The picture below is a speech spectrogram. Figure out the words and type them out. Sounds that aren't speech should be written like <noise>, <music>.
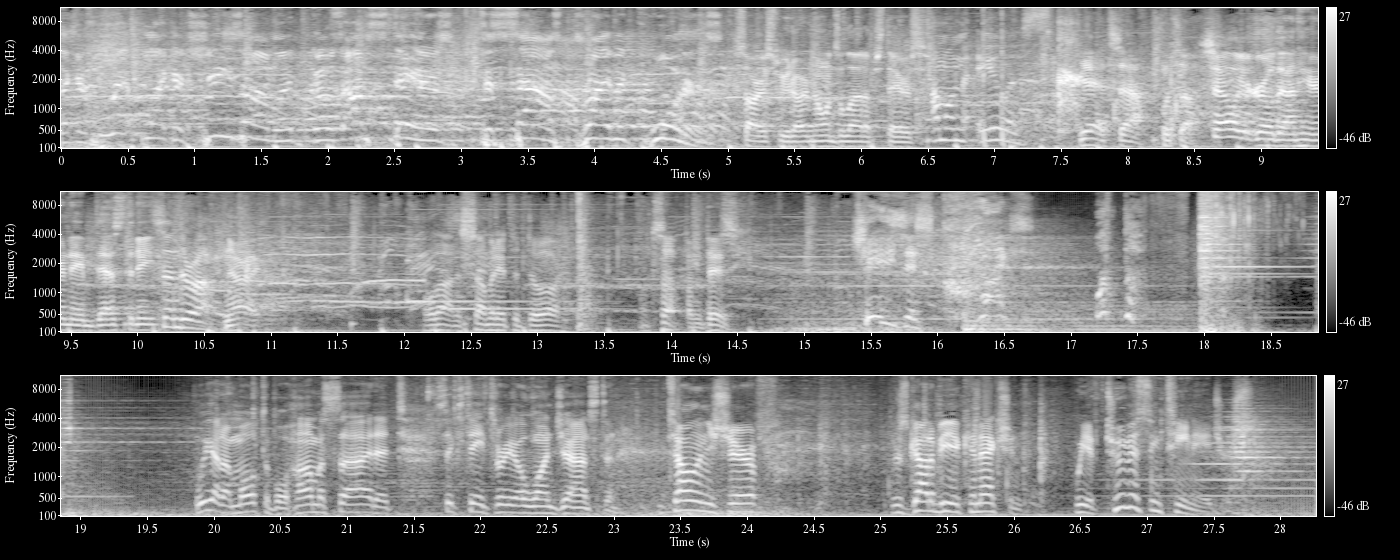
Any girl that can flip like a cheese omelet goes upstairs to Sal's private quarters. Sorry, sweetheart. No one's allowed upstairs. I'm on the A list. Yeah, it's Sal. What's up? Sal, got a girl down here named Destiny. Send her up. All right. Hold on, there's somebody at the door. What's up? I'm busy. Jesus Christ! What the? We got a multiple homicide at 16301 Johnston. I'm telling you, Sheriff, there's got to be a connection. We have two missing teenagers.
